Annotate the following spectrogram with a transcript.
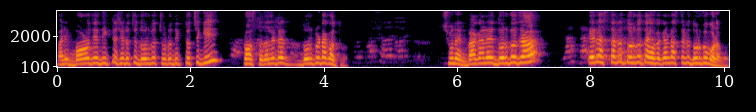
মানে বড় যে দিকটা, সেটা হচ্ছে দৈর্ঘ্য, ছোট দিকটা হচ্ছে কি? প্রস্থ। তাহলে এটার দৈর্ঘ্যটা কত? শুনেন, বাগানের দৈর্ঘ্য যা, এই রাস্তাটা দৈর্ঘ্য তাই হবে, কারণ রাস্তাটা দৈর্ঘ্য বরাবর।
